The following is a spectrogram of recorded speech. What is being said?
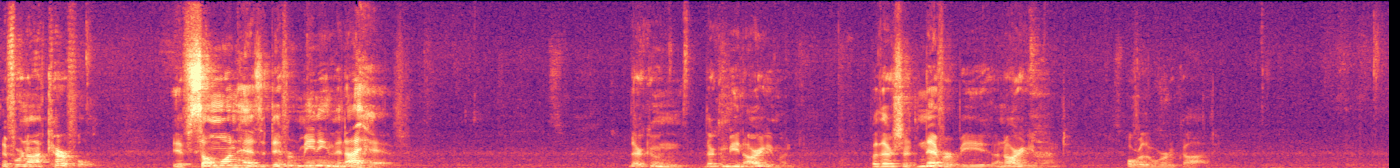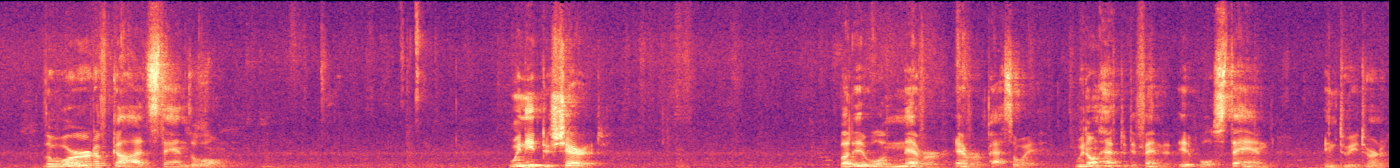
if we're not careful, if someone has a different meaning than I have, there can, there can be an argument. But there should never be an argument over the Word of God. The Word of God stands alone. We need to share it, but it will never, ever pass away. We don't have to defend it, it will stand into eternity.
